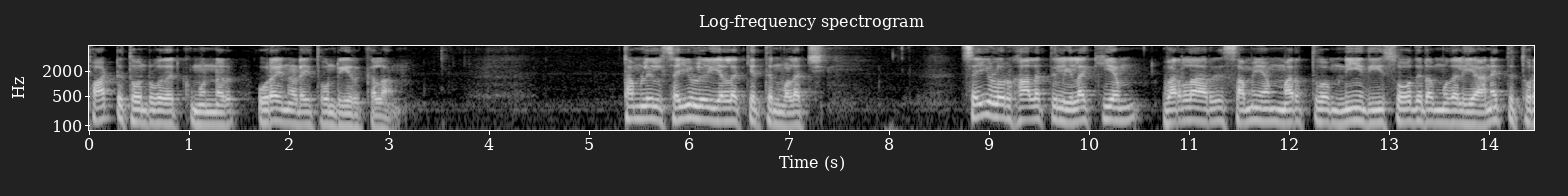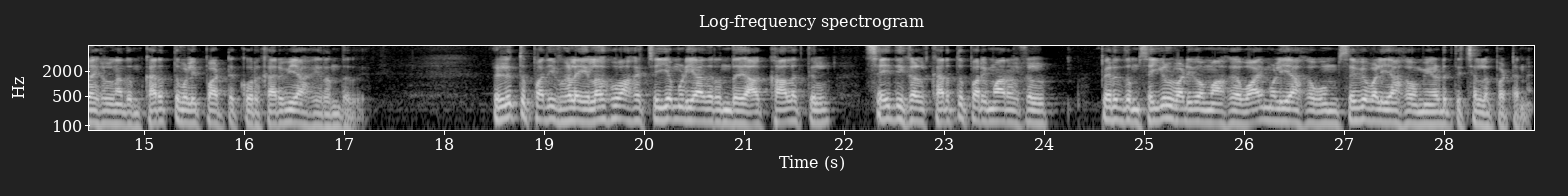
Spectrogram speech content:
பாட்டு தோன்றுவதற்கு முன்னர் உரைநடை தோன்றியிருக்கலாம். தமிழில் செய்யுள் இலக்கியத்தின் வளர்ச்சி. செய்யுள் ஒரு காலத்தில் இலக்கியம் வரலாறு சமயம் மருத்துவம் நீதி சோதிடம் முதலிய அனைத்து துறைகளினதும் கருத்து வெளிப்பாட்டுக்கு ஒரு கருவியாக இருந்தது. எழுத்து பதிவுகளை இலகுவாக செய்ய முடியாதிருந்த அக்காலத்தில் செய்திகள் கருத்து பரிமாறல்கள் பெரிதும் செய்யுள் வடிவமாக வாய்மொழியாகவும் செவி வழியாகவும் எடுத்துச் செல்லப்பட்டன.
